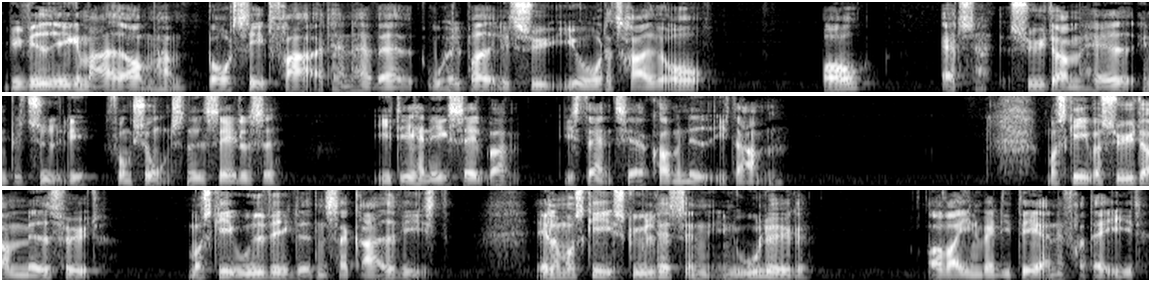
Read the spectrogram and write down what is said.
Vi ved ikke meget om ham, bortset fra, at han havde været uhelbredeligt syg i 38 år, og at sygdommen havde en betydelig funktionsnedsættelse, i det han ikke selv var i stand til at komme ned i dammen. Måske var sygdommen medfødt, måske udviklede den sig gradvist, eller måske skyldtes en, en ulykke og var invaliderende fra dag 1.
